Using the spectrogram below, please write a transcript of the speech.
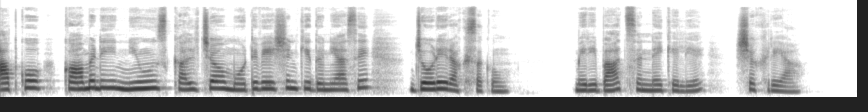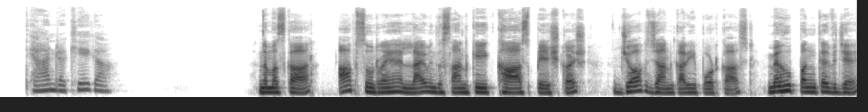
आपको कॉमेडी न्यूज़ कल्चर मोटिवेशन की दुनिया से जोड़े रख सकूँ। मेरी बात सुनने के लिए शुक्रिया। ध्यान रखिएगा। नमस्कार आप सुन रहे हैं लाइव हिंदुस्तान की खास पेशकश जॉब जानकारी पॉडकास्ट। मैं हूँ पंकज विजय।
